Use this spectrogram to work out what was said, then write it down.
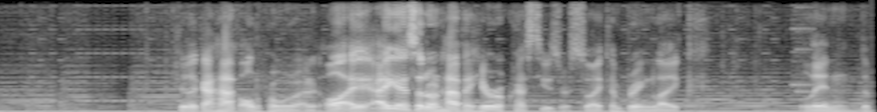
I feel like I have all the promo. Well, I, I guess I don't have a Hero Crest user, so I can bring like Lyn, the,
